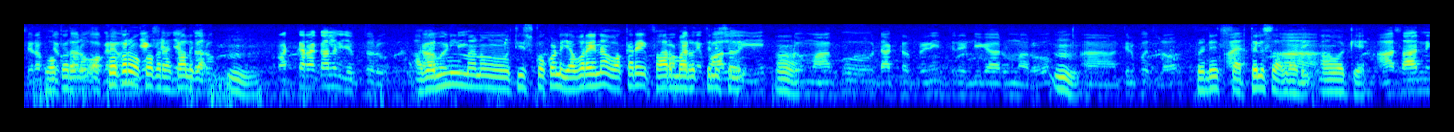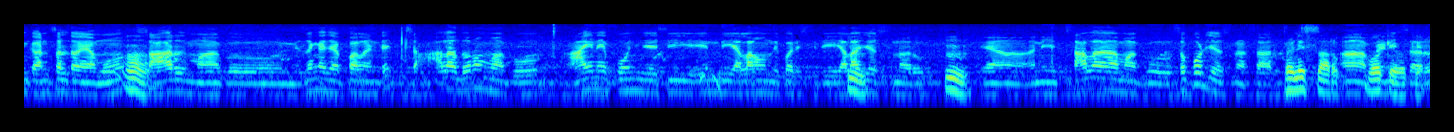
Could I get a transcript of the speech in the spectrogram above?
సిరప్ చెప్తారు ఒకరేమో చెప్తారు. రకరకాలుగా చెప్తారు. అవన్నీ మనం తీసుకోకుండా ఎవరైనా ఒకరే ఫార్మర్ మాకు డాక్టర్ ప్రణీత్ రెడ్డి గారు ఉన్నారు తిరుపతిలో. ప్రణీత్ సార్ తెలుసు ఆల్రెడీ ఆ. ఓకే. ఆ సార్ని కన్సల్ట్ అయ్యాము. సార్ మాకు నిజంగా చెప్పాలంటే చాలా దూరం మాకు. ఆయనే ఫోన్ చేసి ఏంది ఎలా ఉంది పరిస్థితి ఎలా చేస్తున్నారు? అని చాలా మాకు సపోర్ట్ చేస్తున్నారు sir. Praneeth sir. Praneeth sir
